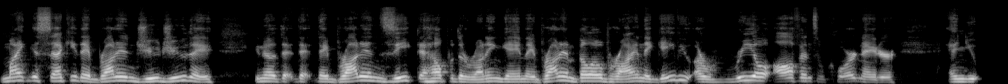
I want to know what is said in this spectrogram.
Mike Gesicki. They brought in Juju. They you know they, they brought in Zeke to help with the running game. They brought in Bill O'Brien. They gave you a real offensive coordinator, and you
